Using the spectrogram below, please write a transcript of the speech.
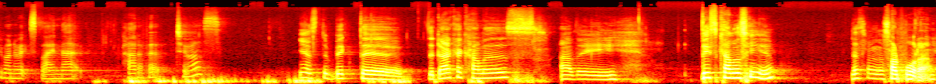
you want to explain that part of it to us? Yes, the big the the darker colors are the these colors here. This one is salt water.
